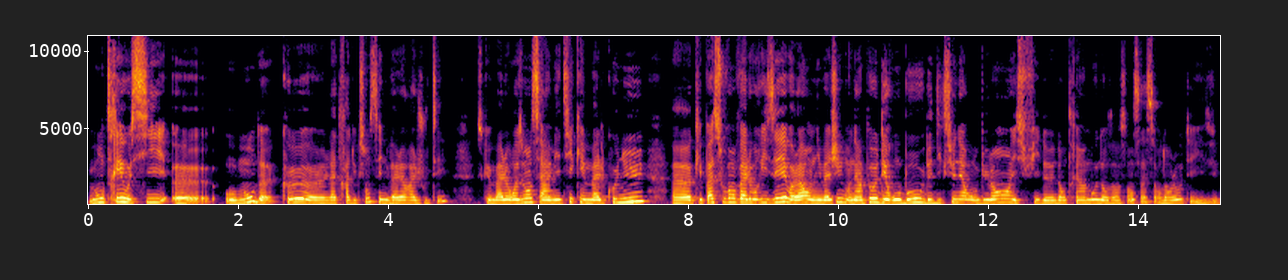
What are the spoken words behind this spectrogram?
montrer aussi au monde que la traduction c'est une valeur ajoutée parce que malheureusement c'est un métier qui est mal connu, euh, qui est pas souvent valorisé. Voilà, on imagine, on est un peu des robots ou des dictionnaires ambulants. Il suffit d'entrer un mot dans un sens, ça sort dans l'autre. Et,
